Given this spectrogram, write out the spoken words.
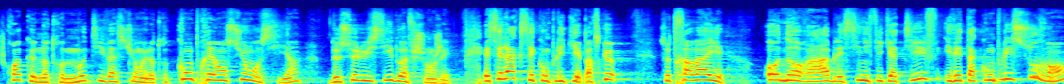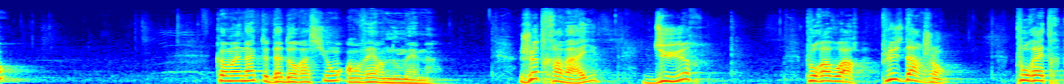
Je crois que notre motivation et notre compréhension aussi hein, de celui-ci doivent changer. Et c'est là que c'est compliqué, parce que ce travail honorable et significatif, il est accompli souvent comme un acte d'adoration envers nous-mêmes. Je travaille dur pour avoir plus d'argent, pour être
